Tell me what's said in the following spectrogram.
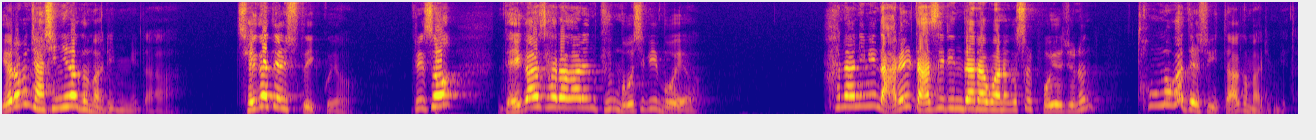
여러분 자신이라 그 말입니다. 제가 될 수도 있고요. 그래서 내가 살아가는 그 모습이 뭐예요? 하나님이 나를 다스린다라고 하는 것을 보여주는 통로가 될 수 있다 그 말입니다.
